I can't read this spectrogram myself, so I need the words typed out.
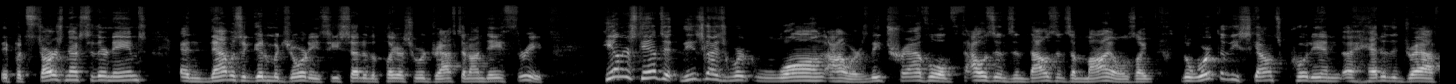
They put stars next to their names, and that was a good majority, as he said, of the players who were drafted on day three. He understands it. These guys work long hours. They travel thousands and thousands of miles. Like the work that these scouts put in ahead of the draft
